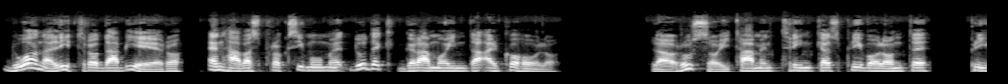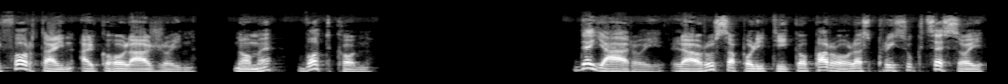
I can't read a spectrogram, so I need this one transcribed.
Duona litro da biero en havas proximume dudec gramoin da alcoholo. La russoi tamen trincas pli volonte pli fortain alcoholajoin, nome vodkon. De jaroi la russa politico parolas pri successoi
